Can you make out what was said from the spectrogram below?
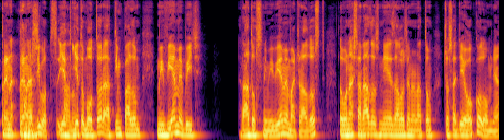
pre, na, pre náš život. Je, je to motor a tým pádom my vieme byť radosní, my vieme mať radosť, lebo naša radosť nie je založená na tom, čo sa deje okolo mňa,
